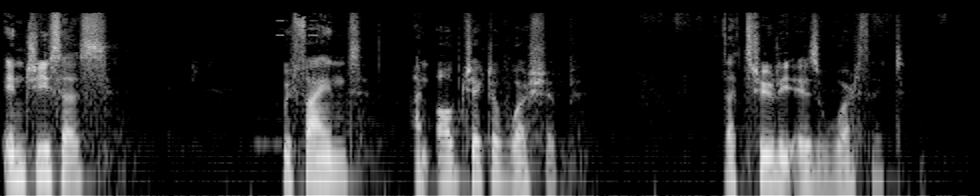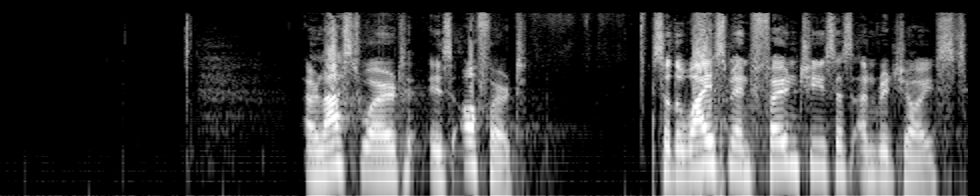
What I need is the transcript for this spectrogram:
In Jesus, we find an object of worship that truly is worth it. Our last word is offered. So the wise men found Jesus and rejoiced.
